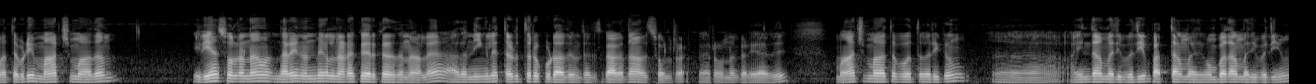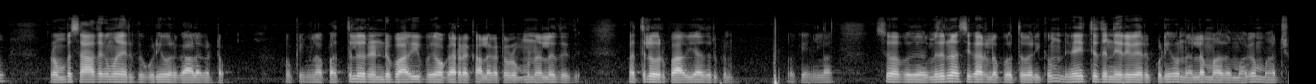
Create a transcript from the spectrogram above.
மற்றபடி மார்ச் மாதம் இது ஏன் சொல்கிறேன்னா நிறைய நன்மைகள் நடக்க இருக்கிறதுனால அதை நீங்களே தடுத்துடக்கூடாதுன்றதுக்காக தான் அதை சொல்கிறேன் வேறு ஒன்றும் கிடையாது. மார்ச் மாதத்தை பொறுத்த வரைக்கும் ஐந்தாம் அதிபதியும் பத்தாம் அதி ஒன்பதாம் அதிபதியும் ரொம்ப சாதகமாக இருக்கக்கூடிய ஒரு காலகட்டம். ஓகேங்களா? பத்தில் ரெண்டு பாவி போய் உட்கார்ற காலகட்டம் ரொம்ப நல்லது இது. பத்தில் ஒரு பாவியாவது இருக்கணும். ஓகேங்களா? ஸோ அப்போ மிதுனராசிக்காரர்களை பொறுத்த வரைக்கும் நினைத்தது நிறைவேறக்கூடிய ஒரு நல்ல மாதமாக மார்ச்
